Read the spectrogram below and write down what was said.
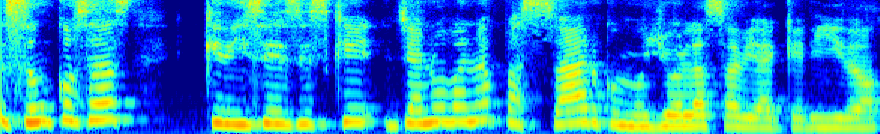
Son cosas que dices, es que ya no van a pasar como yo las había querido.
